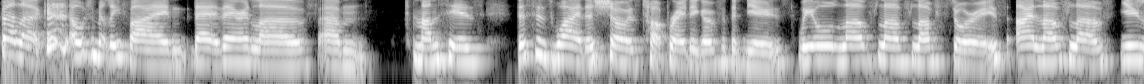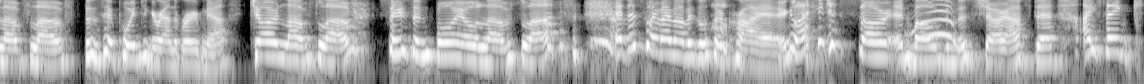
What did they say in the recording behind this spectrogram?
but look, it's ultimately fine. They're, they're in love. Um, Mum says, This is why this show is top rating over the news. We all love, love, love stories. I love love. You love love. This is her pointing around the room now. Joe loves love. Susan Boyle loves love. At this point, my mum is also crying, like just so involved in this show after, I think,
